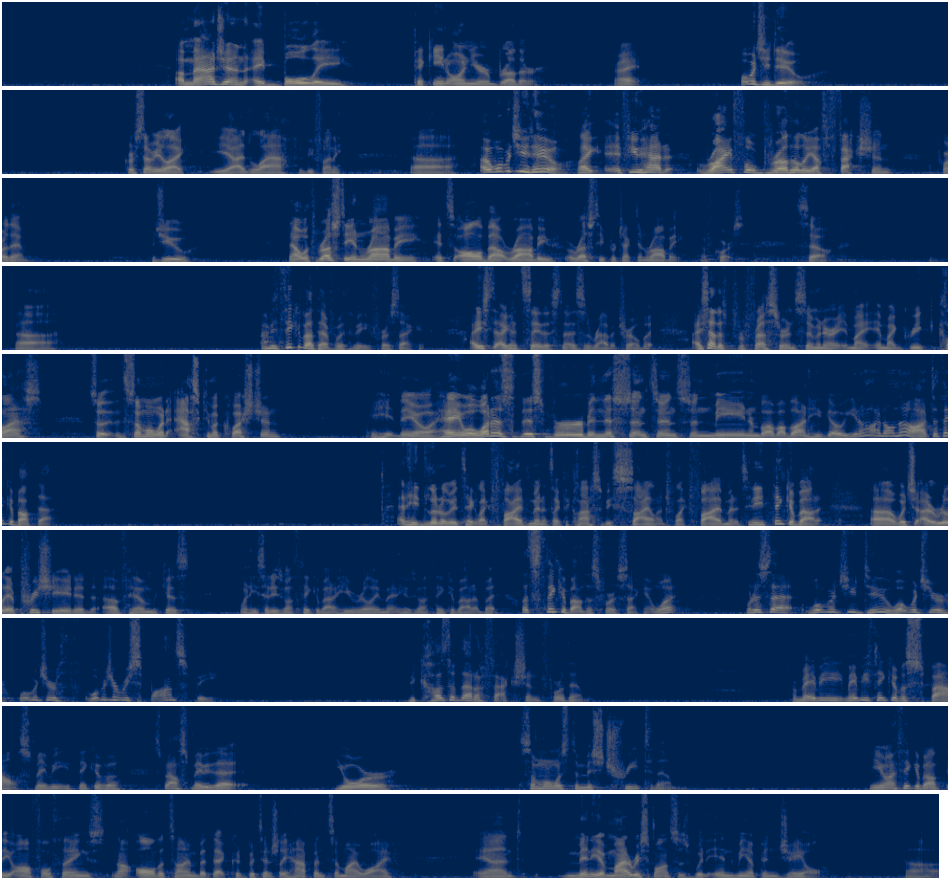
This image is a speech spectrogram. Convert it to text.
Imagine a bully picking on your brother right? What would you do? Of course, some of you are like, yeah, I'd laugh. It'd be funny. Uh, what would you do? Like, if you had rightful brotherly affection for them, would you? Now, with Rusty and Robbie, it's all about Robbie, or Rusty protecting Robbie, of course. So, uh, I mean, think about that with me for a second. I used to, I got to say this, this is a rabbit trail, but I to have this professor in seminary in my, in my Greek class. So someone would ask him a question. He, they go, hey, well, what does this verb in this sentence and mean and blah, blah, blah. And he'd go, you know, I don't know. I have to think about that. And he'd literally take like five minutes, like the class would be silent for like five minutes. And he'd think about it, uh, which I really appreciated of him because when he said he was going to think about it, he really meant he was going to think about it. But let's think about this for a second. What, What is that? What would you do? What would your what would your what would your response be? Because of that affection for them. Or maybe maybe think of a spouse. Maybe think of a spouse maybe that your someone was to mistreat them. You know, I think about the awful things, not all the time, but that could potentially happen to my wife. And many of my responses would end me up in jail. Uh,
